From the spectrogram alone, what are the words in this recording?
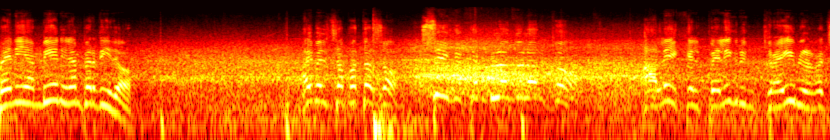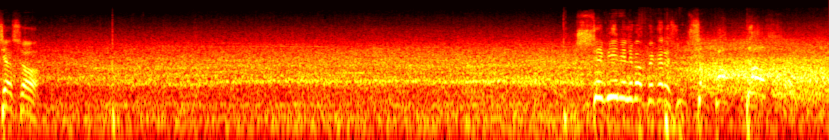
Venían bien y la han perdido. Ahí va el zapatazo. Sigue temblando el arco. Aleja el peligro. Increíble el rechazo. Se viene, le va a pegar. Es un zapatazo.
